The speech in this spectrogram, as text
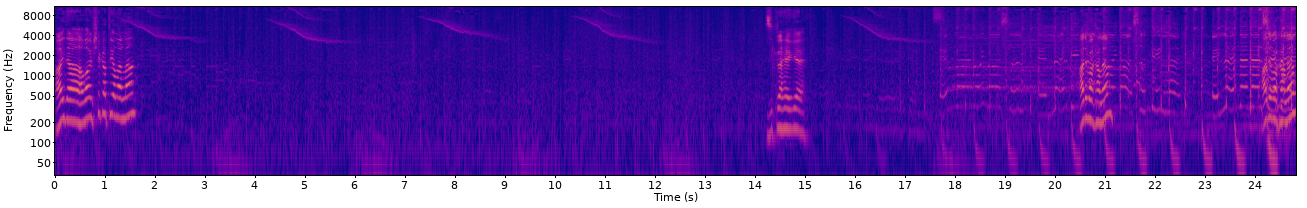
Hayda hava fişek atıyorlar lan. Zikra HG. Hadi bakalım. Hadi bakalım.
